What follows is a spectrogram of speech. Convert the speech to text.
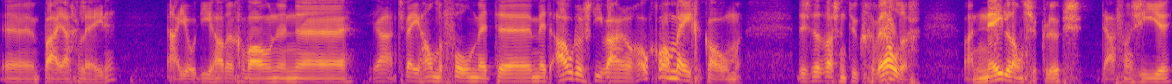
een paar jaar geleden. Nou joh, die hadden gewoon een, eh, ja, twee handen vol met, eh, met ouders. Die waren ook gewoon meegekomen. Dus dat was natuurlijk geweldig. Maar Nederlandse clubs, daarvan zie je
